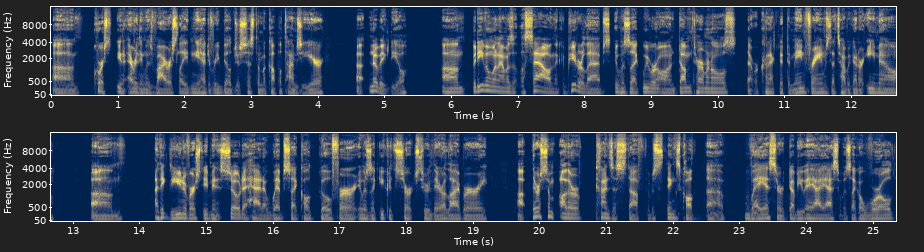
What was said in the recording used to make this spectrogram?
um, of course, you know everything was virus laden. You had to rebuild your system a couple times a year. Uh, no big deal. Um, but even when I was at LaSalle in the computer labs, it was like we were on dumb terminals that were connected to mainframes. That's how we got our email. Um, I think the University of Minnesota had a website called Gopher. It was like you could search through their library. Uh, there was some other kinds of stuff. There was things called uh, WAIS or WAIS. It was like a World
